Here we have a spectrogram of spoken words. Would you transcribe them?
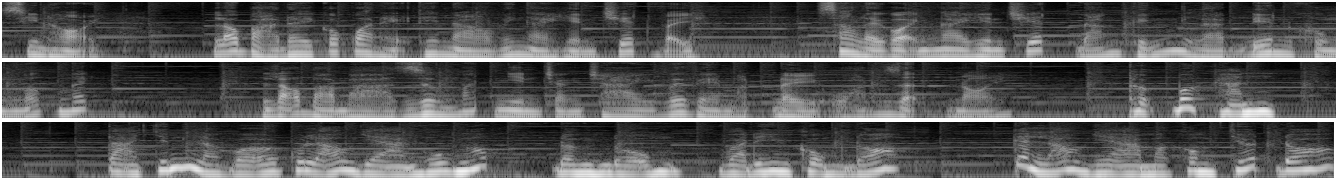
Xin hỏi, lão bà đây có quan hệ thế nào với ngài hiền triết vậy? Sao lại gọi ngài hiền triết đáng kính là điên khùng ngốc nghếch? Lão bà bà dương mắt nhìn chàng trai với vẻ mặt đầy oán giận nói. Thật bất hạnh Ta chính là vợ của lão già ngu ngốc Đần độn và điên khùng đó. Cái lão già mà không chết đó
